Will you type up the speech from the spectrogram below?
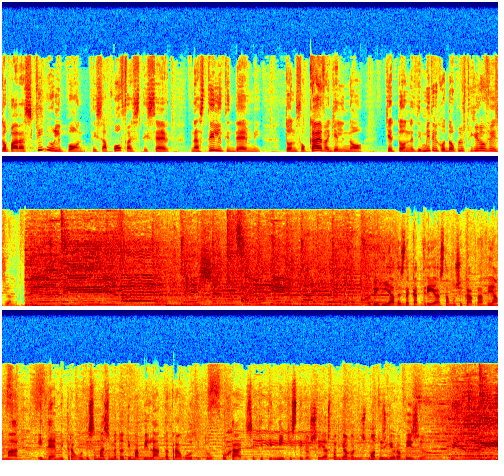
Το παρασκήνιο λοιπόν της απόφασης της ΕΡΤ να στείλει την Τέμι τον Φωκά Ευαγγελινό και τον Δημήτρη Κοντόπουλο στο Eurovision. Το 2013 στα μουσικά βράδια MAD, η Ντέμι τραγούδισε μαζί με τον Τίμα Μπιλάν το τραγούδι του που χάρισε και τη νίκη στη Ρωσία στο διαγωνισμό της Eurovision.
